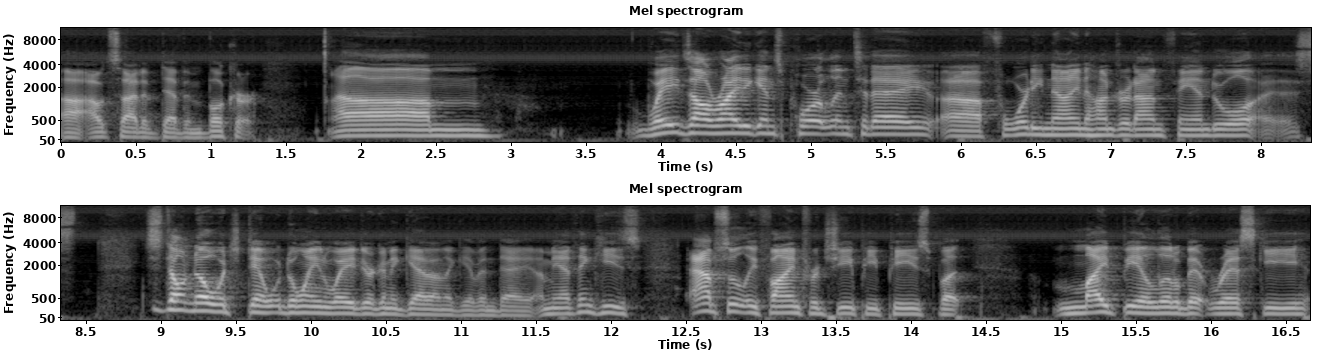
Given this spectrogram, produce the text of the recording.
uh, outside of Devin Booker. Um, Wade's all right against Portland today. Uh, 4,900 on FanDuel. I just don't know which Dwyane Wade you're going to get on a given day. I mean, I think he's absolutely fine for GPPs, but might be a little bit risky.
